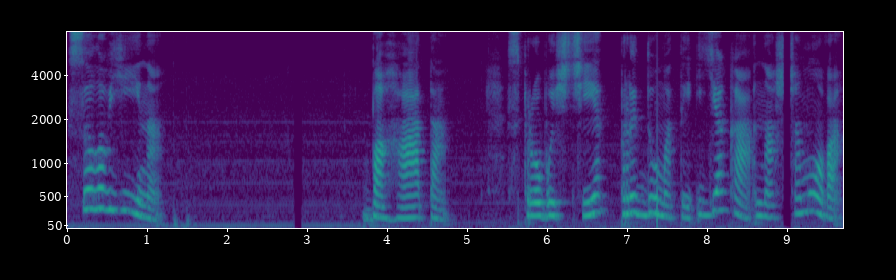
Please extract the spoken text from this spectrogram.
солов'їна, багата. Спробуй ще придумати, яка наша мова.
